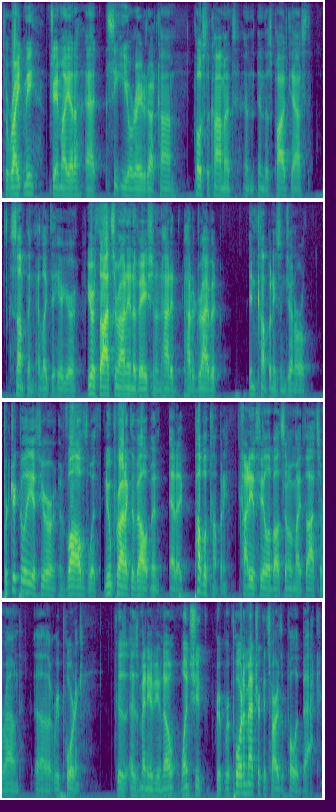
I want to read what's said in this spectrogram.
to write me jay Mayetta at ceorater.com post a comment in, in this podcast something i'd like to hear your your thoughts around innovation and how to how to drive it in companies in general, particularly if you're involved with new product development at a public company. How do you feel about some of my thoughts around uh, reporting? Because as many of you know, once you re- report a metric, it's hard to pull it back.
